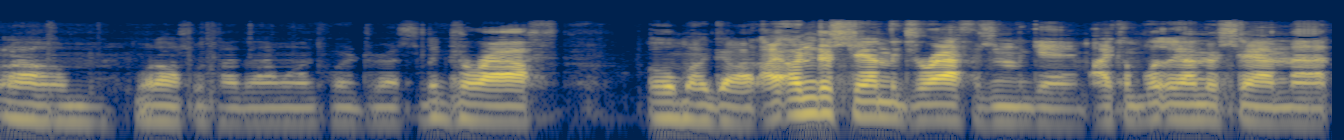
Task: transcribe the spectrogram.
Um, what else was I that I wanted to address? The giraffe. Oh my god, I understand the giraffe is in the game. I completely understand that.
